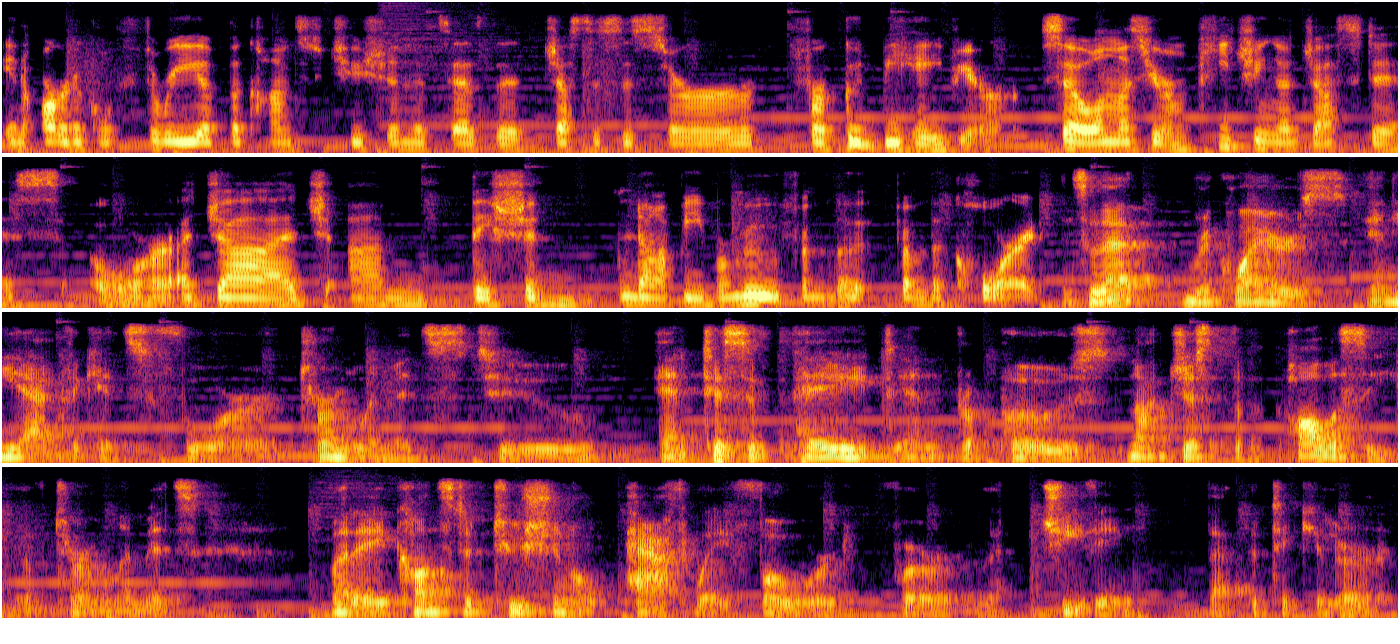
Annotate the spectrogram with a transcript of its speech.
In Article 3 of the Constitution, that says that justices serve for good behavior. So, unless you're impeaching a justice or a judge, um, they should not be removed from the from the court. And so that requires any advocates for term limits to anticipate and propose not just the policy of term limits, but a constitutional pathway forward for achieving that particular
